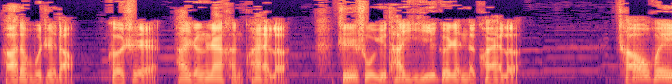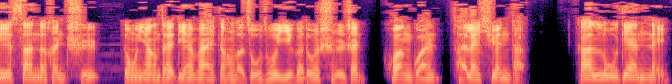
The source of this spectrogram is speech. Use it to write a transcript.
他都不知道。可是他仍然很快乐，只属于他一个人的快乐。朝会散得很迟。东阳在殿外等了足足一个多时辰，宦官才来宣他。甘露殿内，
